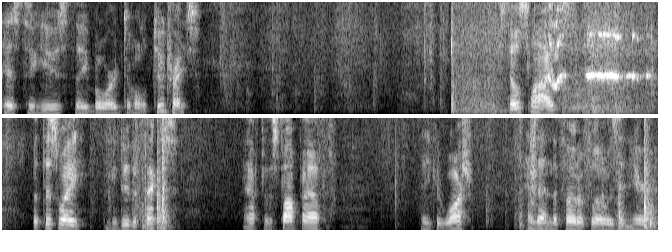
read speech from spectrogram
is to use the board to hold two trays. It still slides, but this way you can do the fix after the stop bath then you could wash, and then the Photo-Flo is in here.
